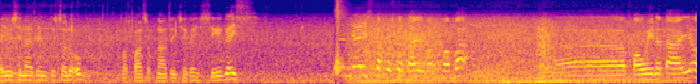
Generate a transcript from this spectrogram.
Ayusin natin to sa loob. Papasok natin siya guys. Sige guys. Ayan guys, tapos na tayo magbaba. Ah, pauwi na tayo.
